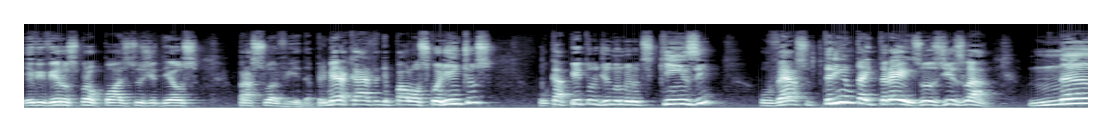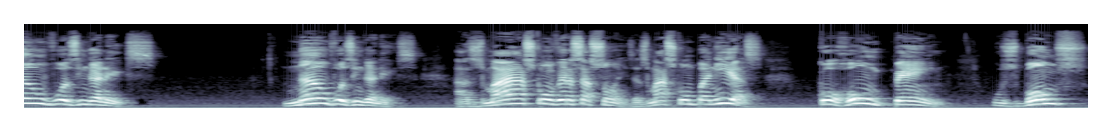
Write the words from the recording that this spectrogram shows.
e viver os propósitos de Deus para a sua vida. Primeira carta de Paulo aos Coríntios, o capítulo de número 15, o verso 33 nos diz lá: Não vos enganeis. Não vos enganeis. As más conversações, as más companhias corrompem os bons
